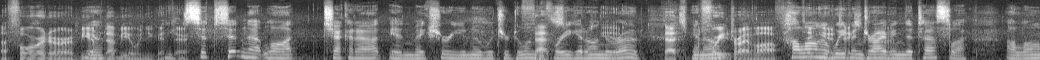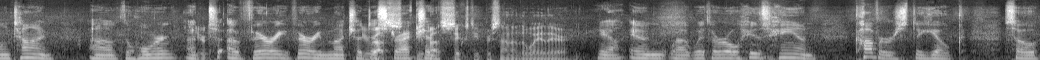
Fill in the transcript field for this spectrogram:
a Ford or a BMW when you get there. Sit sit in that lot, check it out, and make sure you know what you're doing That's- before you get on the yeah, road. That's you before know? you drive off. How long have we been driving time. the Tesla? A long time. Uh, the horn, a, You're- t- a very, very much a You're about, distraction. you're about 60% of the way there. Yeah, and uh, with Earl, his hand covers the yoke. So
